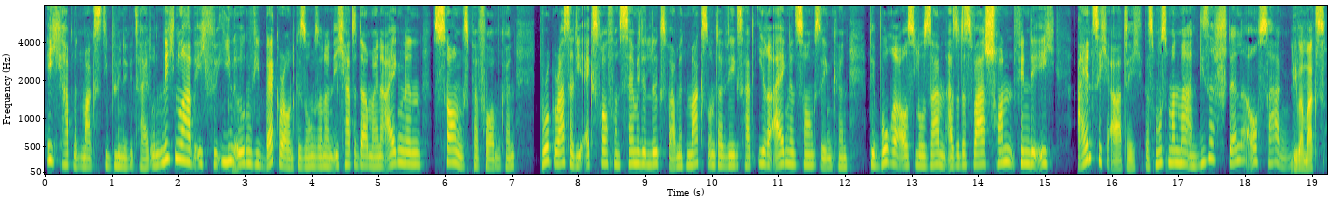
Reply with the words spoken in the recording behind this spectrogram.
ich habe mit Max die Bühne geteilt und nicht nur habe ich für ihn irgendwie Background gesungen, sondern ich hatte da meine eigenen Songs performen können. Brooke Russell, die Ex-Frau von Sammy Deluxe, war mit Max unterwegs, hat ihre eigenen Songs singen können. Deborah aus Lausanne, also das war schon, finde ich, einzigartig. Das muss man mal an dieser Stelle auch sagen. Lieber Max,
